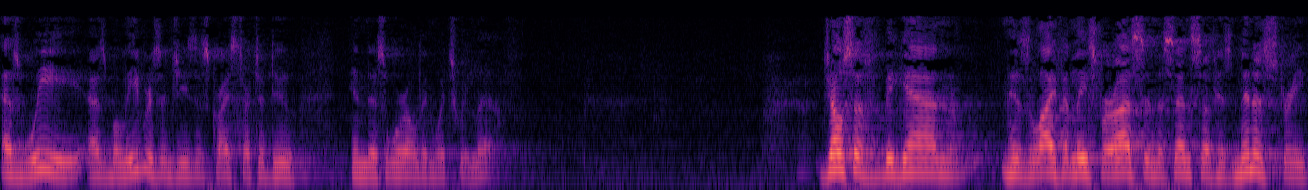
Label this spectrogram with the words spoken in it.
as we, as believers in Jesus Christ, are to do in this world in which we live. Joseph began his life, at least for us, in the sense of his ministry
